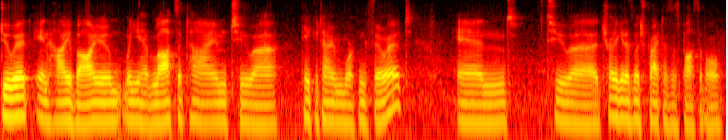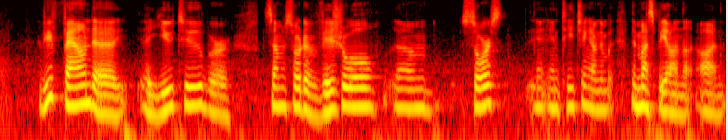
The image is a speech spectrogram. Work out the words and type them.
do it in high volume when you have lots of time to uh, take your time working through it and to uh, try to get as much practice as possible. Have you found a, a YouTube or some sort of visual um, source in, in teaching? I mean, there must be on the on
